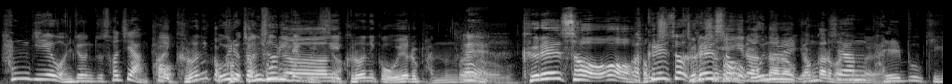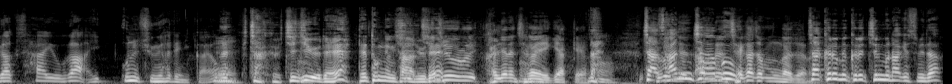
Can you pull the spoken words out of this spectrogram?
한 기의 원전도 서지 않고 아니, 그러니까 오히려 건설이 되고 있어. 그러니까 오해를 받는 거예요. 네. 그래서 아, 그래서 그래서 오늘 영장 발부 기각 사유가 오늘 중요하다니까요. 네. 자, 그 지지율에 대통령 지지율에 지지율 관련해 제가 어. 얘기할게요. 네. 어. 자, 산자부 제가 전문가잖아요. 자, 그러면 그 질문하겠습니다.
